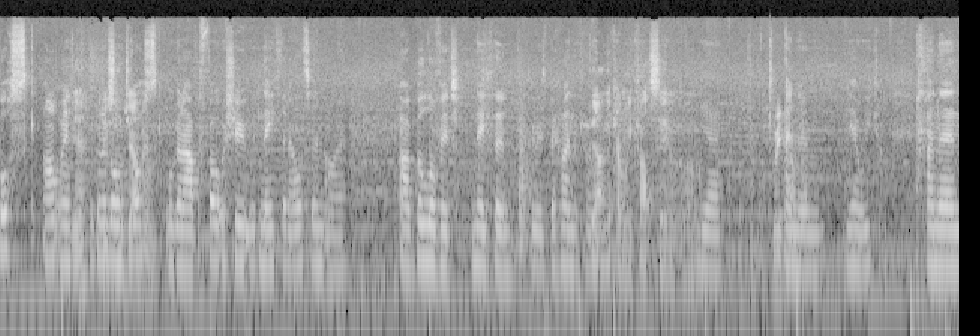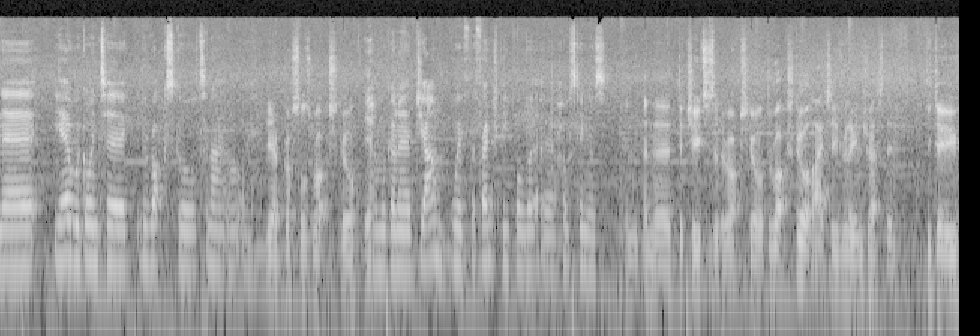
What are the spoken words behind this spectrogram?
busk, aren't we? Yeah, we're gonna do go some and jamming. busk. We're gonna have a photo shoot with Nathan Ellerton, our our beloved Nathan, who is behind the camera. Behind the camera, we can't see him at the moment. Yeah. We can. And um, yeah, we can. And then uh, yeah, we're going to the rock school tonight, aren't we? yeah, Brussels Rock School Yeah. And we're gonna jam with the French people that are hosting us. and, and the, the tutors at the Rock School. The Rock School actually is really interesting. They do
